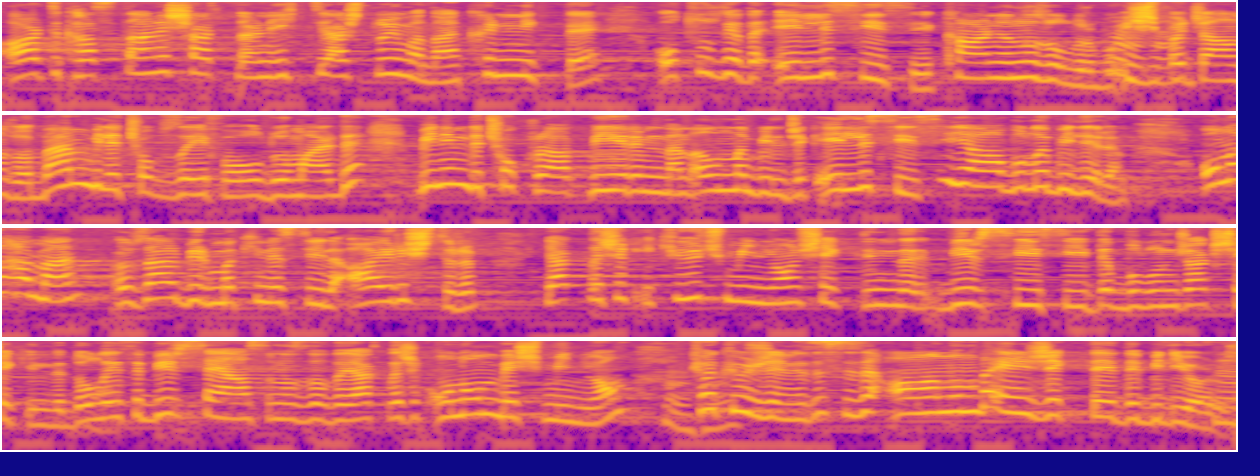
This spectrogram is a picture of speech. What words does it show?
artık hastane şartlarına ihtiyaç duymadan klinikte 30 ya da 50 cc karnınız olur bu, iş bacağınız olur. Ben bile çok zayıf olduğum halde benim de çok rahat bir yerimden alınabilecek 50 cc yağ bulabilirim. Onu hemen özel bir makinesiyle ayrıştırıp yaklaşık 2-3 milyon şeklinde bir cc'de bulunacak şekilde. Dolayısıyla bir seansınızda da yaklaşık 10-15 milyon kök hücrenizi size anında enjekte edebiliyoruz.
